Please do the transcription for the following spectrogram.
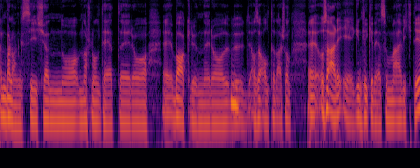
en balanse i kjønn og nasjonaliteter og eh, bakgrunner og mm. altså alt det der sånn. Eh, og så er det egentlig ikke det som er viktig.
